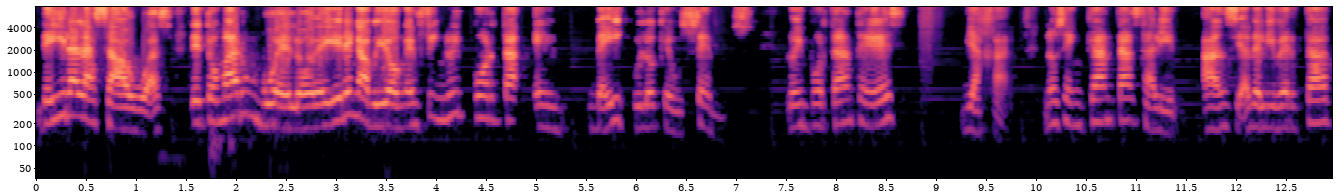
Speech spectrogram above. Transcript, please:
de ir a las aguas, de tomar un vuelo, de ir en avión, en fin, no importa el vehículo que usemos. Lo importante es viajar. Nos encanta salir, ansia de libertad,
